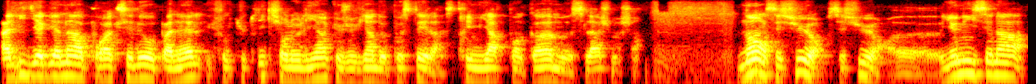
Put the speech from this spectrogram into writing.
Ali Diagana, pour accéder au panel, il faut que tu cliques sur le lien que je viens de poster là, streamyard.com slash machin. Non, c'est sûr, c'est sûr. Euh, Yoni Sena,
